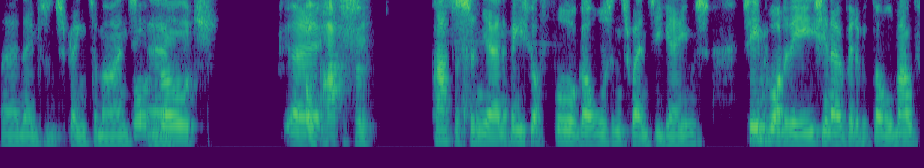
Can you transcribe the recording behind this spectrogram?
Uh, name doesn't spring to mind. Jordan um, Rhodes. Uh, oh, Paterson. Paterson, yeah, and I think he's got four goals in 20 games. Seems one of these, you know, a bit of a goal mouth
